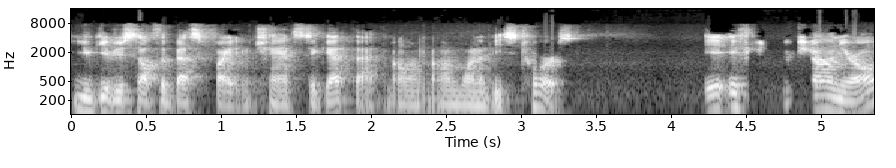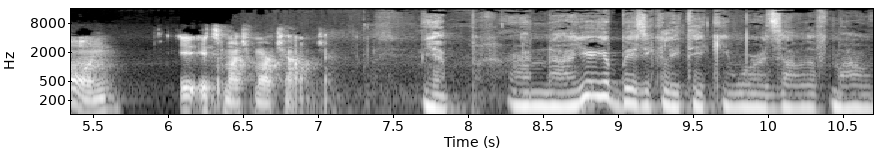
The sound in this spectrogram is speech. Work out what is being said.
you give yourself the best fighting chance to get that on, on one of these tours. If you do it on your own it's much more challenging. Yep. And uh, you're basically taking words out of my,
